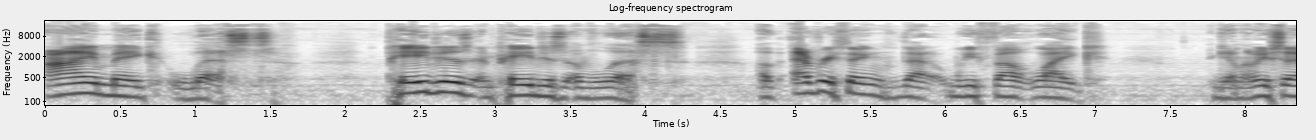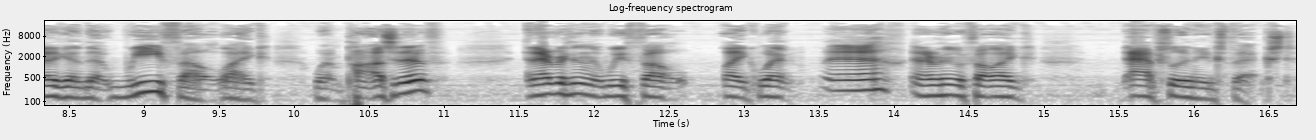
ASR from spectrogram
I make lists, pages and pages of lists of everything that we felt like again, let me say again that we felt like went positive, and everything that we felt like went eh, and everything we felt like absolutely needs fixed.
